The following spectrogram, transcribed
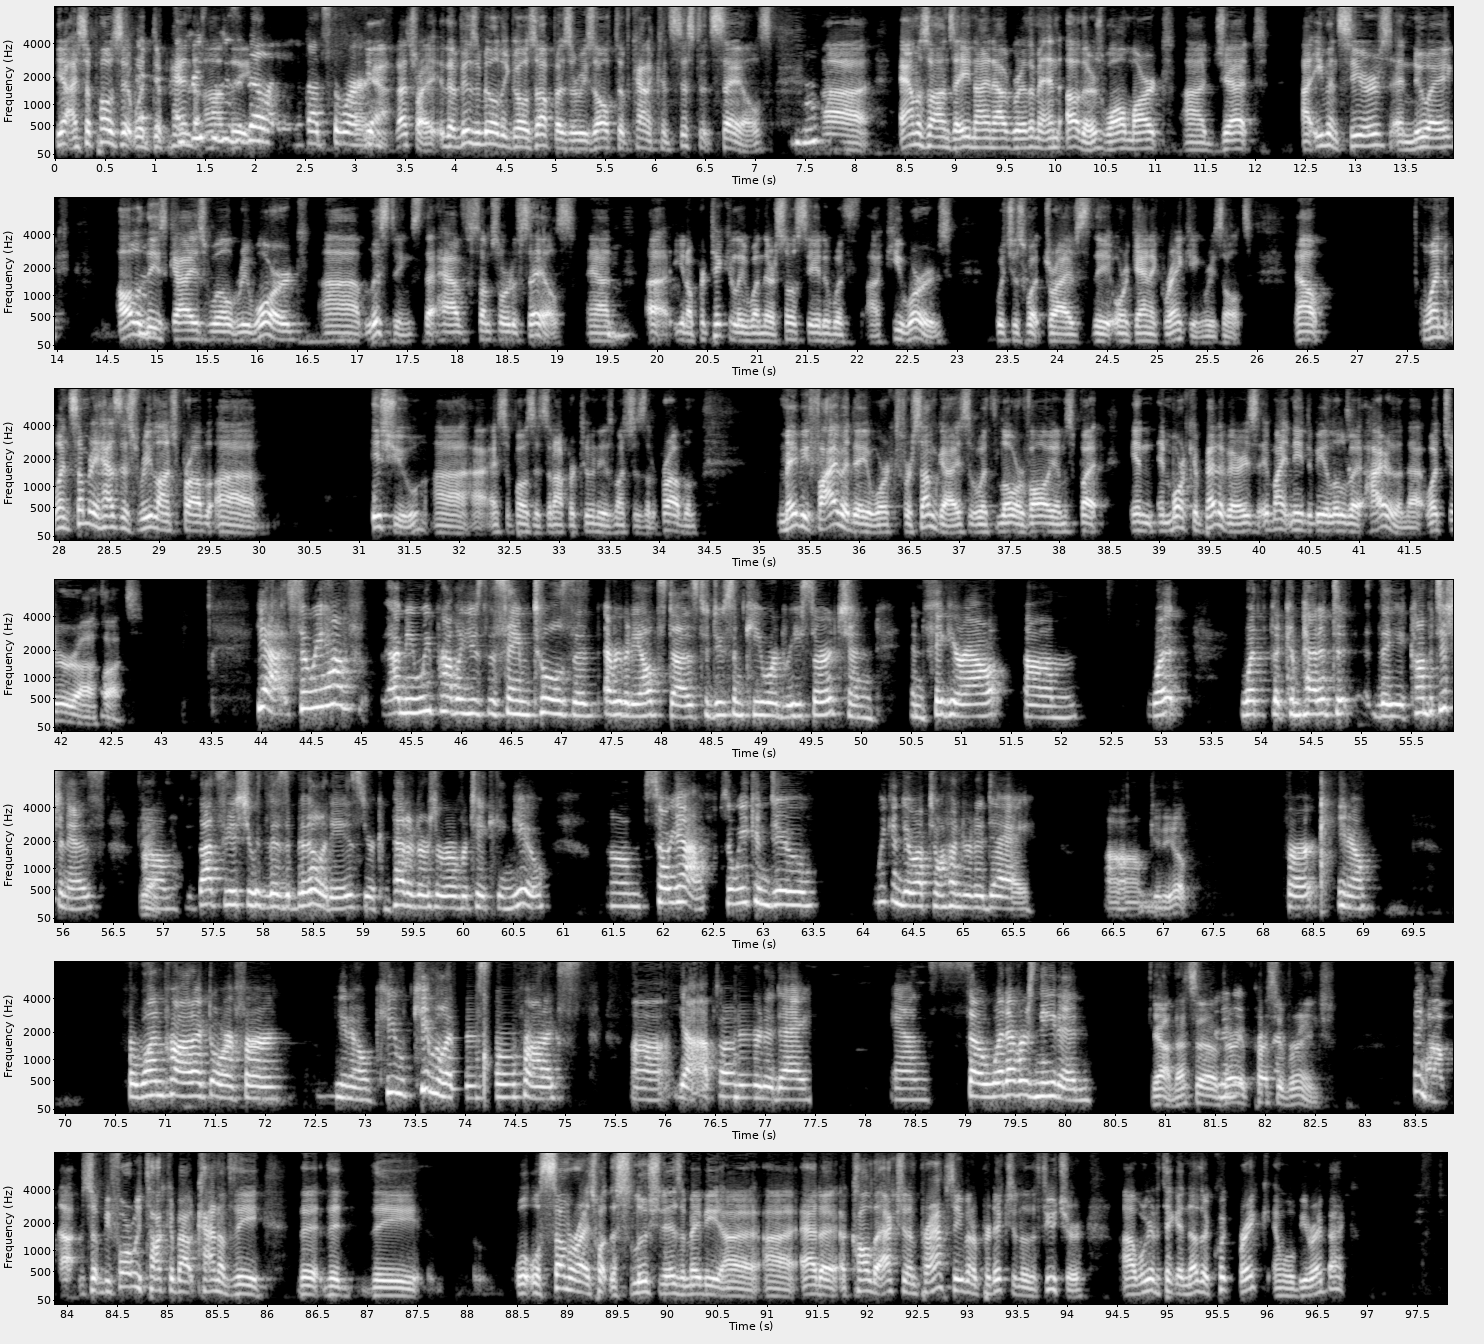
Yeah, I suppose it would depend on the visibility. The, that's the word. Yeah, that's right. The visibility goes up as a result of kind of consistent sales. Mm-hmm. Uh, Amazon's A9 algorithm and others, Walmart, uh, Jet, uh, even Sears and Newegg, all of mm-hmm. these guys will reward uh, listings that have some sort of sales and mm-hmm. uh, you know particularly when they're associated with uh, keywords which is what drives the organic ranking results now when when somebody has this relaunch problem uh, issue uh, i suppose it's an opportunity as much as a problem. Maybe five a day works for some guys with lower volumes but in in more competitive areas it might need to be a little bit higher than that. What's your uh, thoughts? Yeah, so we have, I mean, we probably use the same tools that everybody else does to do some keyword research and and figure out um, what what the competitive the competition is. Yeah. Um, that's the issue with visibility is your competitors are overtaking you. Um, so yeah, so we can do we can do up to 100 a day. Um, Giddy up. For you know, for one product or for you know, cum- cumulative products, uh, yeah, up to 100 a day. And so whatever's needed. Yeah, that's a very impressive range. Thanks. Um, uh, so before we talk about kind of the, the, the, the, We'll, we'll, summarize what the solution is and maybe uh, uh, add a, a, call to action and perhaps even a prediction of the future. Uh, we're going to take another quick break and we'll be right back.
